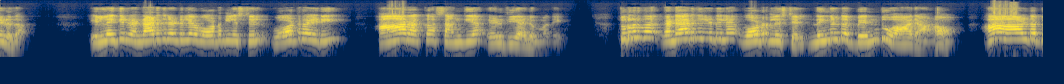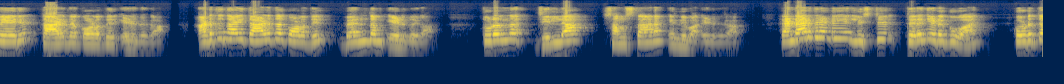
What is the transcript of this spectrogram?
എഴുതാം. ഇല്ലെങ്കിൽ രണ്ടായിരത്തി രണ്ടിലെ വോട്ടർ ലിസ്റ്റിൽ വോട്ടർ ഐ ഡി ആറക്ക സംഖ്യ എഴുതിയാലും മതി. തുടർന്ന് രണ്ടായിരത്തി രണ്ടിലെ വോട്ടർ ലിസ്റ്റിൽ നിങ്ങളുടെ ബന്ധു ആരാണോ ആ ആളുടെ പേര് താഴത്തെ കോളത്തിൽ എഴുതുക. അടുത്തതായി താഴത്തെ കോളത്തിൽ ബന്ധം എഴുതുക. തുടർന്ന് ജില്ല സംസ്ഥാനം എന്നിവ എഴുതുക. രണ്ടായിരത്തി രണ്ടിലെ ലിസ്റ്റ് തിരഞ്ഞെടുക്കുവാൻ കൊടുത്ത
